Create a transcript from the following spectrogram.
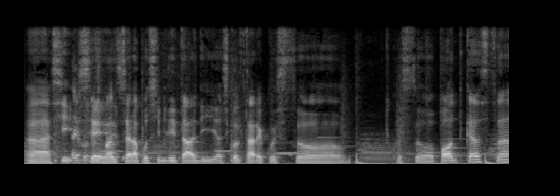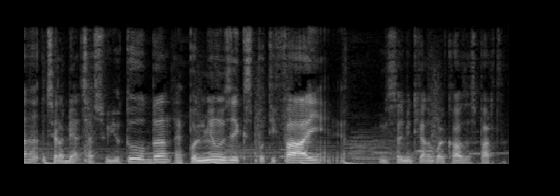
Eh, sì, Ecco, se c'è la possibilità di ascoltare questo, questo podcast, ce l'abbiamo c'è su YouTube, Apple Music, Spotify. Mi sto dimenticando qualcosa, Sparta?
